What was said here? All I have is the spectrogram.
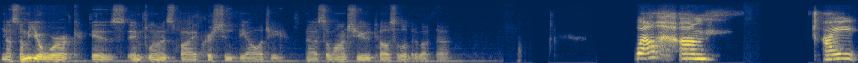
now, some of your work is influenced by Christian theology. Uh, so, why don't you tell us a little bit about that? Well, um, I,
